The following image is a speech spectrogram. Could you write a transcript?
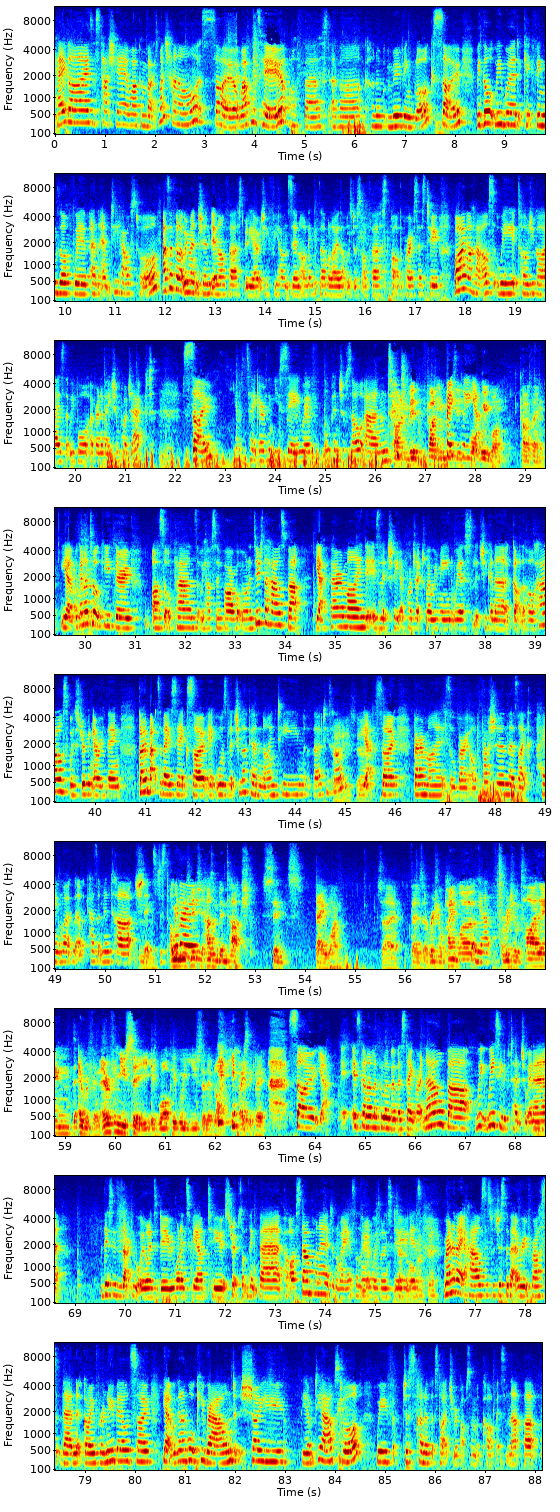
Hey guys, it's Tash here. Welcome back to my channel. So, welcome to our first ever kind of moving vlog. So, we thought we would kick things off with an empty house tour. As I feel like we mentioned in our first video, which if you haven't seen, I'll link it down below. That was just our first part of the process to buying our house. We told you guys that we bought a renovation project. So, you have to take everything you see with a little pinch of salt and... Trying to, envid- trying to Basically, what yeah. we want, kind of thing. yeah we're going to talk you through our sort of plans that we have so far of what we want to do to the house but yeah bear in mind it is literally a project where we mean we're literally gonna gut the whole house we're stripping everything going back to basics so it was literally like a 1930s house 30s, yeah. so bear in mind it's all very old-fashioned there's like paintwork that like, hasn't been touched hmm. it's just. I all mean, very literally hasn't been touched since day one. So there's original paintwork, yeah original tiling, everything. Everything you see is what people used to live like, Yeah. basically. So yeah, it's gonna look a little bit of a state right now, but we, we see the potential in it. Mm. This is exactly what we wanted to do. We wanted to be able to strip something bare, put our stamp on it, didn't we? It's something Yeah, we've always wanted to do exactly is wanted to renovate a house. This was just the better route for us than going for a new build. So yeah, we're gonna walk you around, show you the empty house tour. We've just kind of started to rip up some carpets and that, but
